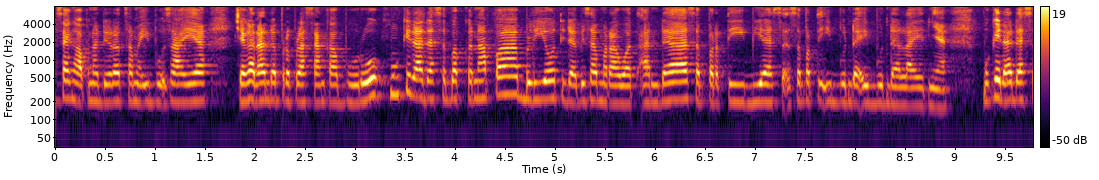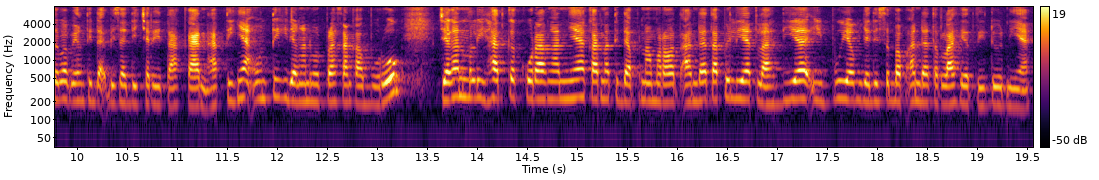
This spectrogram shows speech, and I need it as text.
saya nggak pernah dirawat sama ibu saya. Jangan Anda berprasangka buruk. Mungkin ada sebab kenapa beliau tidak bisa merawat Anda seperti biasa, seperti ibunda-ibunda lainnya. Mungkin ada sebab yang tidak bisa diceritakan Artinya untih jangan berprasangka buruk, jangan melihat kekurangannya karena tidak pernah merawat Anda, tapi lihatlah dia ibu yang menjadi sebab Anda terlahir di dunia.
